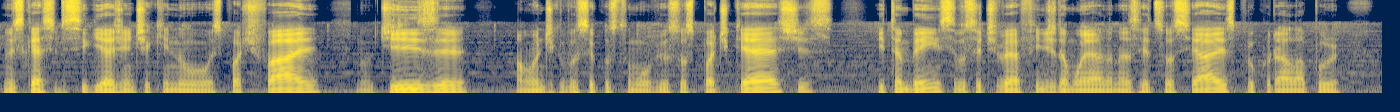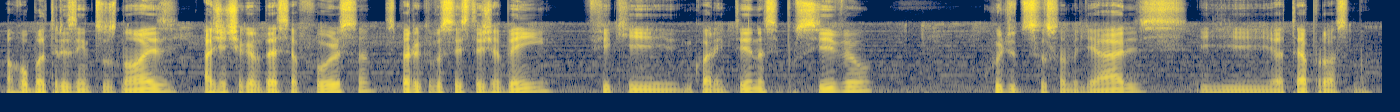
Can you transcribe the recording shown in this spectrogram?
Não esquece de seguir a gente aqui no Spotify, no Deezer, aonde que você costuma ouvir os seus podcasts. E também, se você tiver a fim de dar uma olhada nas redes sociais, procurar lá por arroba 300noise. A gente agradece a força. Espero que você esteja bem. Fique em quarentena, se possível. Cuide dos seus familiares. E até a próxima.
